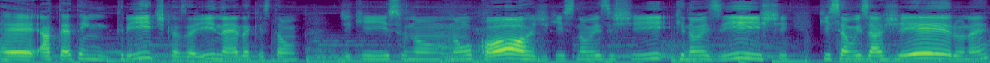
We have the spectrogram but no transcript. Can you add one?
É, até tem críticas aí, né, da questão de que isso não, não ocorre, de que isso não existe, que não existe, que isso é um exagero, né?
